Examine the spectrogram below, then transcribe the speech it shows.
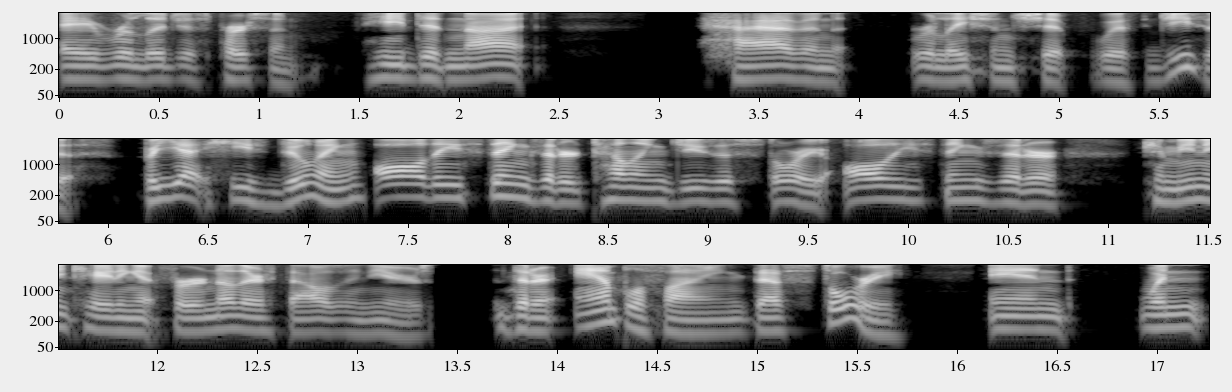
a religious person. He did not have a relationship with Jesus. But yet he's doing all these things that are telling Jesus' story, all these things that are communicating it for another thousand years that are amplifying that story. And when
